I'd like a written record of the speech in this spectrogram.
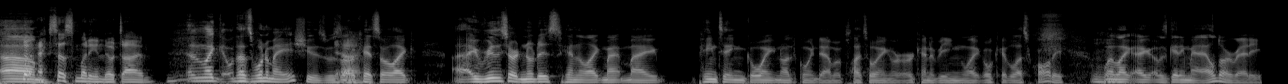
Um, excess money in no time. and like that's one of my issues was Yeah. okay. So like I really started to notice kind of like my my painting going not going down but plateauing or, or kind of being like okay less quality Mm-hmm. when like I, I was getting my Eldar ready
